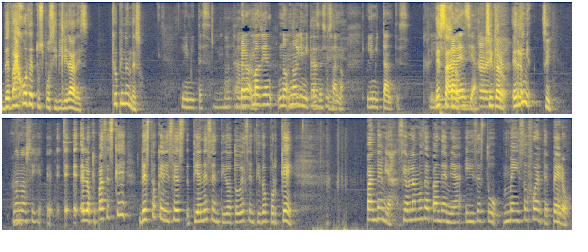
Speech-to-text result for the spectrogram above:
debajo de tus posibilidades. ¿Qué opinan de eso? Límites. Pero más bien, no, no límites, eso es sano. Limitantes. Es sano. Carencia. Sí, claro. Es sí. No, no, sigue. Eh, eh, eh, lo que pasa es que de esto que dices tiene sentido, todo el sentido. ¿Por qué? Pandemia. Si hablamos de pandemia y dices tú, me hizo fuerte, pero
